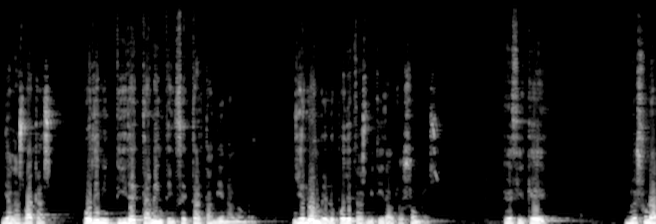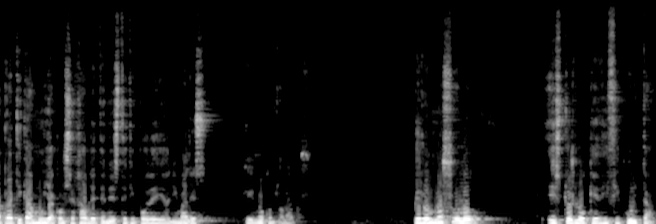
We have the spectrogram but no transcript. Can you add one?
y a las vacas, pueden directamente infectar también al hombre. Y el hombre lo puede transmitir a otros hombres. Es decir, que no es una práctica muy aconsejable tener este tipo de animales eh, no controlados. Pero no solo esto es lo que dificulta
